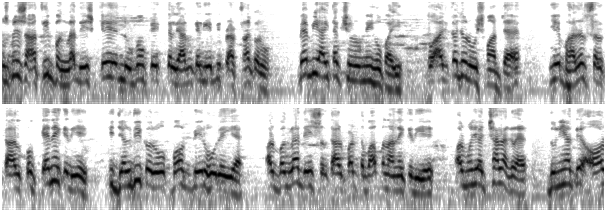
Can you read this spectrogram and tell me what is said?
उसमें साथ ही बांग्लादेश के लोगों के कल्याण के लिए भी प्रार्थना करो। वह भी आज तक शुरू नहीं हो पाई। तो आज का जो रोष मार्च है, ये भारत सरकार को कहने के लिए कि जल्दी करो, बहुत देर हो रही है। और बांग्लादेश सरकार पर दबाव बनाने के लिए, और मुझे अच्छा लग रहा है दुनिया के और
